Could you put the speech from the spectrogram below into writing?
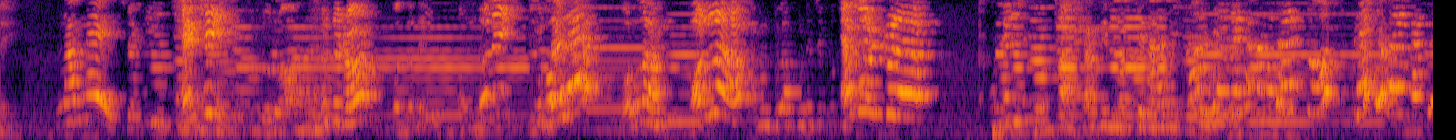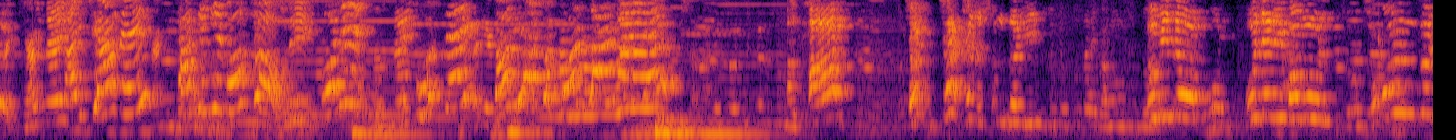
নেই। নাম নেই। সে কি? সে কি? শুধু রং। শুধু রং? বন্ধ নেই। বন্ধনী বললে? বললাম। বললাম। এমন গোলাপ ফুটেছে কোথায়? এমন গোলাপ ফুটেছে কোথায়? সারাদিন বেশি হয়ে গেছে। খেয়াল নেই। খেয়াল নেই? কাকে কি বলছো? বলি। বলি। ঘুষ নেই? পূজারি তুমি তো পূজারি বামুন সুমঙ্গল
